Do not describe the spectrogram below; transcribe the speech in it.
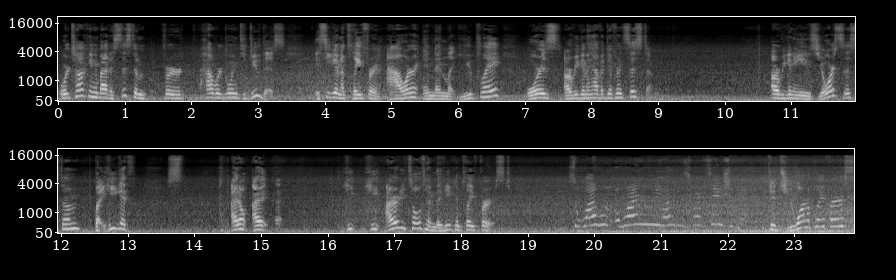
We're talking about a system for how we're going to do this. Is he going to play for an hour and then let you play or is are we going to have a different system? Are we going to use your system but he gets I don't I uh, he he I already told him that he can play first. So why why are we having this conversation then? Did you want to play first?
